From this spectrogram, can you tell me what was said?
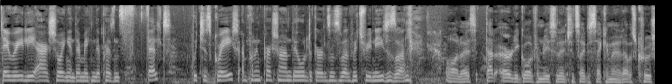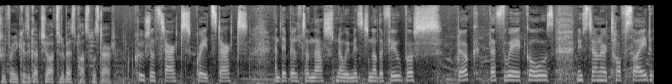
They really are showing and they're making their presence felt, which is great, and putting pressure on the older girls as well, which we need as well. Always. That early goal from Lisa Lynch inside the second minute, that was crucial for you because it got you off to the best possible start. Crucial start, great start, and they built on that. Now we missed another few, but look, that's the way it goes. Newcestown are a tough side.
